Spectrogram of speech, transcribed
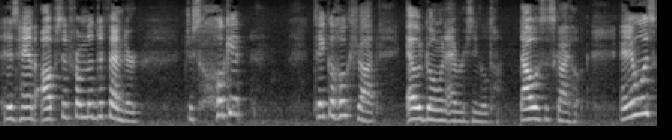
his hand opposite from the defender, just hook it, take a hook shot, it would go in every single time. That was the sky hook. And it was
